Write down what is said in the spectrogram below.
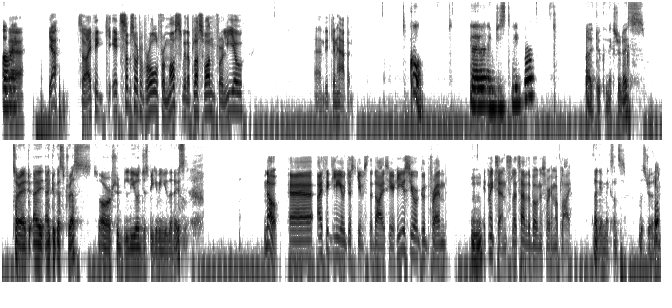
All right. uh, yeah, so I think it's some sort of roll for Moss with a plus one for Leo, and it can happen. Cool. Uh, I'm just wait I took an extra dice. Sorry, I took a stress, or should Leo just be giving you the dice? No, uh, I think Leo just gives the dice here. He is your good friend. Mhm. It makes sense. Let's have the bonus for him apply. Okay, makes sense. Let's do it. Yep.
